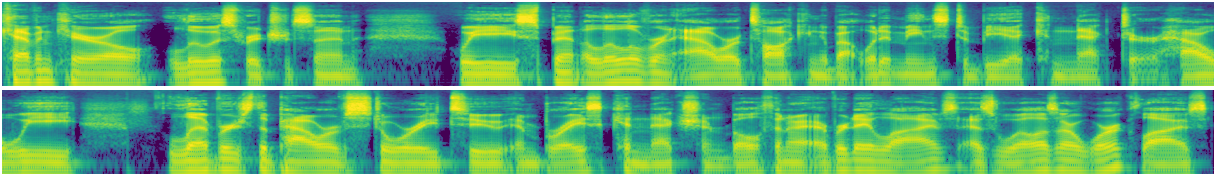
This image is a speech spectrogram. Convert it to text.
Kevin Carroll, Lewis Richardson. We spent a little over an hour talking about what it means to be a connector, how we leverage the power of story to embrace connection, both in our everyday lives as well as our work lives,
